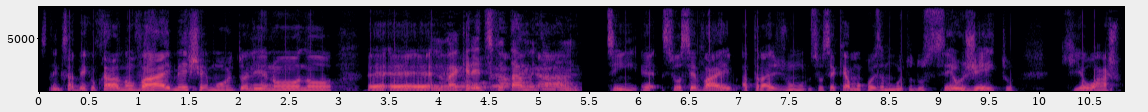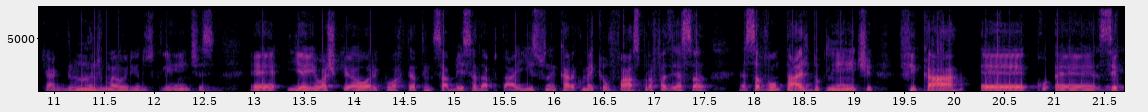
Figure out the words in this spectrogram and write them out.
Você tem que saber que o cara não vai mexer muito ali no. no é, é, não vai querer discutir muito, não. Sim, é, se você vai atrás de um. Se você quer uma coisa muito do seu jeito, que eu acho que a grande maioria dos clientes é, e aí eu acho que é a hora que o arquiteto tem que saber se adaptar a isso, né, cara? Como é que eu faço para fazer essa, essa vontade do cliente ficar é, é, ser,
